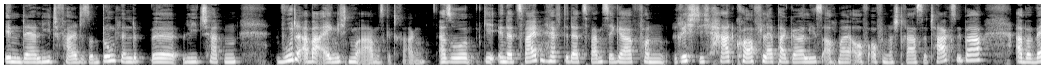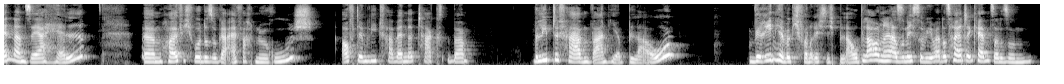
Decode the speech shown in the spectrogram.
in der Lidfalte so einen dunklen äh, Lidschatten, wurde aber eigentlich nur abends getragen. Also in der zweiten Hälfte der 20er von richtig Hardcore Flapper Girlies auch mal auf offener Straße tagsüber, aber wenn dann sehr hell. Ähm, häufig wurde sogar einfach nur Rouge auf dem Lid verwendet tagsüber. Beliebte Farben waren hier blau. Wir reden hier wirklich von richtig blau-blau, ne? Also nicht so, wie man das heute kennt, sondern so ein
